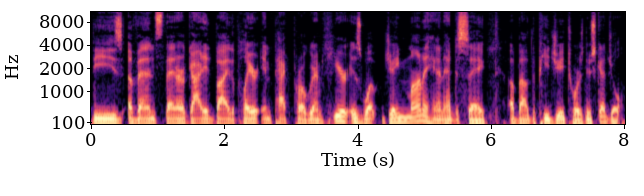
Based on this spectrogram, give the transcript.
these events that are guided by the Player Impact Program. Here is what Jay Monahan had to say about the PGA Tour's new schedule.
